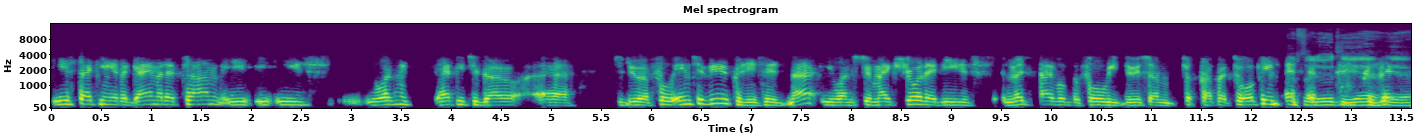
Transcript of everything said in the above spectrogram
he's taking it a game at a time. He, he, he's, he wasn't happy to go uh, to do a full interview because he said no, he wants to make sure that he's mid-table before we do some t- proper talking. absolutely yeah yeah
